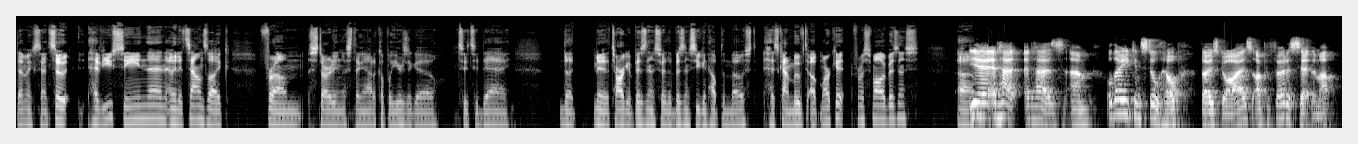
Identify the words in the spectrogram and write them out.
That makes sense. So, have you seen then? I mean, it sounds like from starting this thing out a couple years ago to today, the maybe the target business or the business you can help the most has kind of moved up market from a smaller business. Um, yeah, it has. It has. Um, although you can still help those guys, I prefer to set them up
